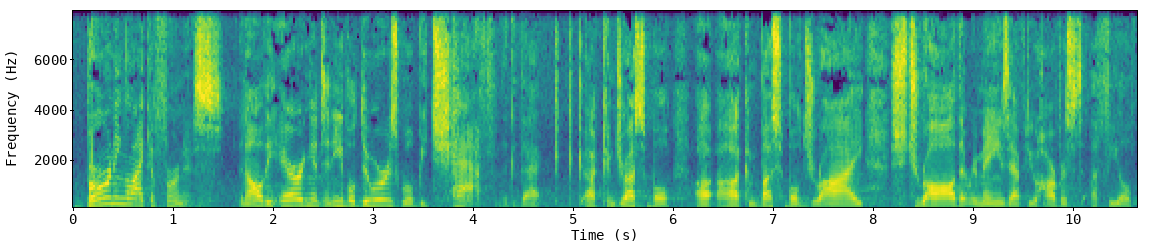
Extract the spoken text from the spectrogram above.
burning like a furnace, and all the arrogant and evildoers will be chaff. That uh, combustible, uh, uh, combustible, dry straw that remains after you harvest a field.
